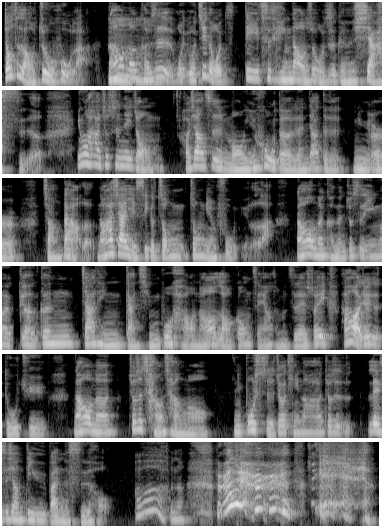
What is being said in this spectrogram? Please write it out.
都是老住户啦。然后呢，嗯嗯可是我我记得我第一次听到的时候，我就是给人吓死了，因为他就是那种好像是某一户的人家的女儿长大了，然后她现在也是一个中中年妇女了啦。然后呢，可能就是因为呃跟家庭感情不好，然后老公怎样什么之类，所以她后来就一直独居。然后呢，就是常常哦，你不时就听到她就是类似像地狱般的嘶吼，哦，真的。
